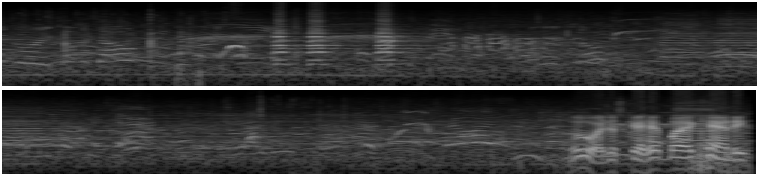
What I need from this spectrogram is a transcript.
Andrew, are you coming down? Ooh, I just got hit by a candy.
